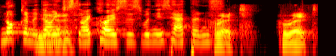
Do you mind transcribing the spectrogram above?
not going to go yeah. into psychosis when this happens. Correct. Correct.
